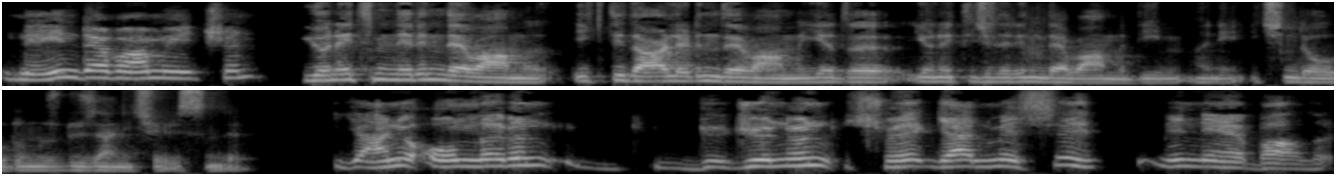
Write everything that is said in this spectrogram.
Neyin devamı için? Yönetimlerin devamı, iktidarların devamı ya da yöneticilerin devamı diyeyim hani içinde olduğumuz düzen içerisinde. Yani onların gücünün süre gelmesi mi neye bağlı?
